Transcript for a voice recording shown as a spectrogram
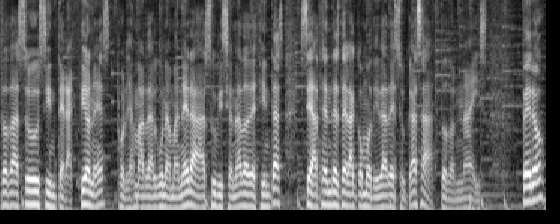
Todas sus interacciones, por llamar de alguna manera a su visionado de cintas, se hacen desde la comodidad de su casa, todo nice. Pero,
